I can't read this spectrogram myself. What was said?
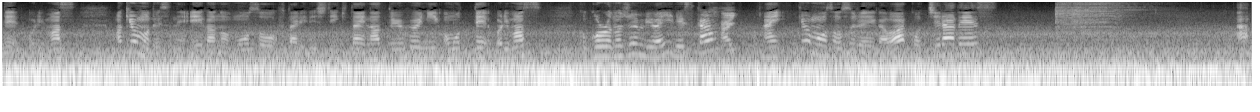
ております、まあ、今日もですね映画の妄想を2人でしていきたいなというふうに思っております。心の準備はいいですか、はい、はい、今日妄想する映画はこちらです。あ。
